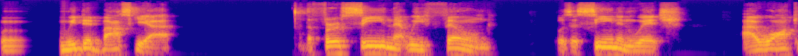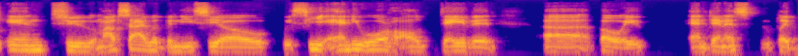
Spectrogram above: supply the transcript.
when we did Basquiat, the first scene that we filmed was a scene in which I walk into, I'm outside with Benicio. We see Andy Warhol, David uh, Bowie, and Dennis, who played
